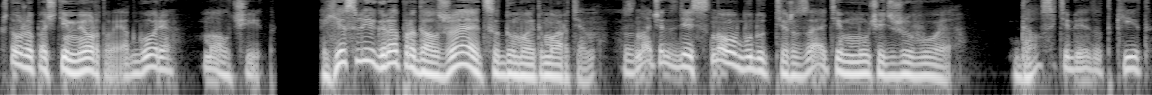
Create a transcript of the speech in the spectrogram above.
что уже почти мертвый от горя, молчит. Если игра продолжается, думает Мартин, значит, здесь снова будут терзать и мучить живое. Дался тебе этот кит?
